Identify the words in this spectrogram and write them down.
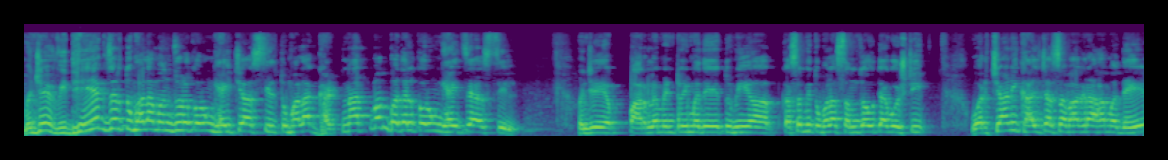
म्हणजे विधेयक जर तुम्हाला मंजूर करून घ्यायचे असतील तुम्हाला घटनात्मक बदल करून घ्यायचे असतील. म्हणजे पार्लमेंटरीमध्ये तुम्ही कसं मी तुम्हाला समजावू त्या गोष्टी. वरच्या आणि खालच्या सभागृहामध्ये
